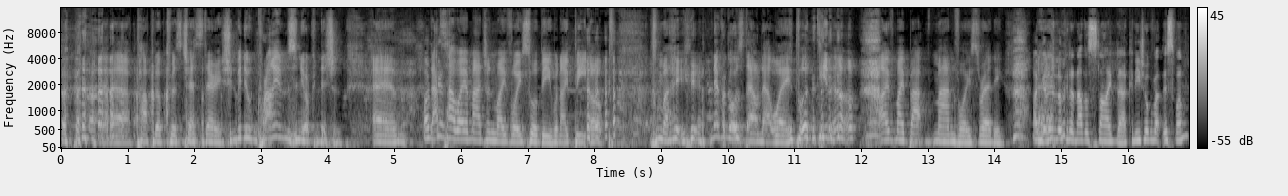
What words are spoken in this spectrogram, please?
and uh, pop it up to his chest there. You shouldn't be doing crimes in your condition. Um, that's how I imagine my voice will be when I beat up. My never goes down that way, but you know, I have my Batman voice ready. I'm going to look at another slide now. Can you talk about this one?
